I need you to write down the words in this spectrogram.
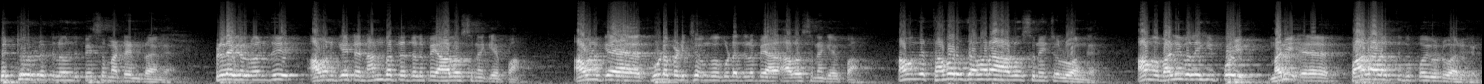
பெற்றோரிடத்துல வந்து பேச மாட்டேன்றாங்க. பிள்ளைகள் வந்து அவன் கேட்ட நண்பற்றத்தில் போய் ஆலோசனை கேட்பான். அவனுக்கு கூட படிச்சவங்க கூடத்தில் போய் ஆலோசனை கேட்பான். அவங்க தவறு தவறாக ஆலோசனை சொல்லுவாங்க. அவங்க வழி விலகி போய் மறி பாதாளத்துக்கு போய் விடுவார்கள்.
